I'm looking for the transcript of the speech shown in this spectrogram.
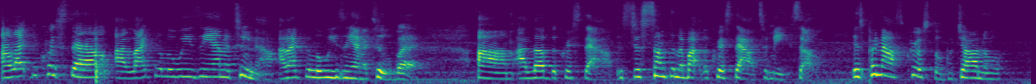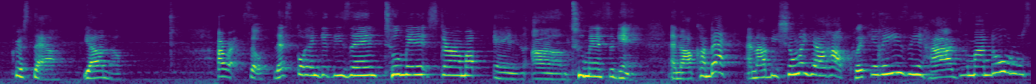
I like the Crystal. I like the Louisiana too now. I like the Louisiana too, but um, I love the Crystal. It's just something about the Crystal to me. So it's pronounced Crystal, but y'all know Crystal. Y'all know. Alright, so let's go ahead and get these in. Two minutes, stir them up, and um, two minutes again. And I'll come back and I'll be showing y'all how quick and easy how I do my noodles.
